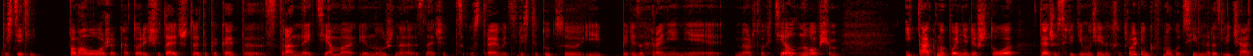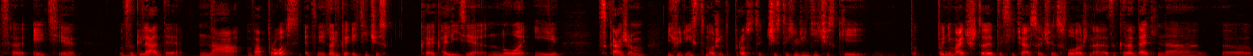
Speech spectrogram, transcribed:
Посетитель помоложе, который считает, что это какая-то странная тема и нужно, значит, устраивать реституцию и перезахоронение мертвых тел. Ну, в общем, и так мы поняли, что даже среди музейных сотрудников могут сильно различаться эти взгляды на вопрос. Это не только этическая коллизия, но и, скажем, юрист может просто чисто юридически понимать, что это сейчас очень сложно законодательно э,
